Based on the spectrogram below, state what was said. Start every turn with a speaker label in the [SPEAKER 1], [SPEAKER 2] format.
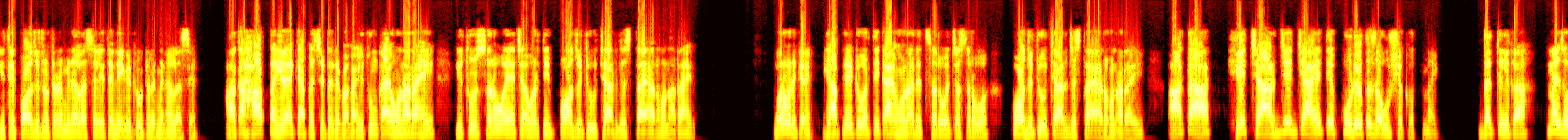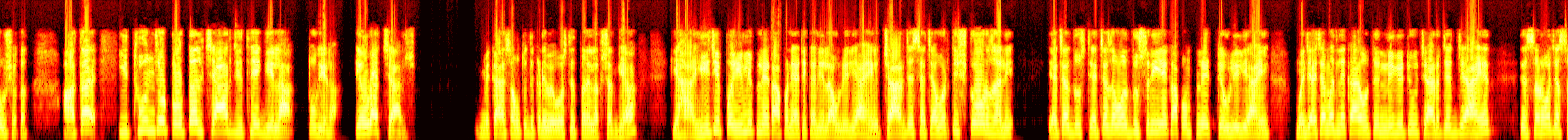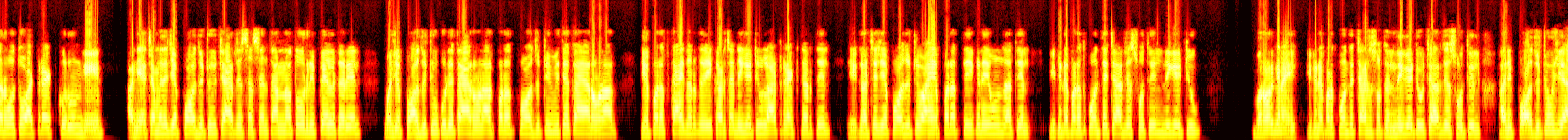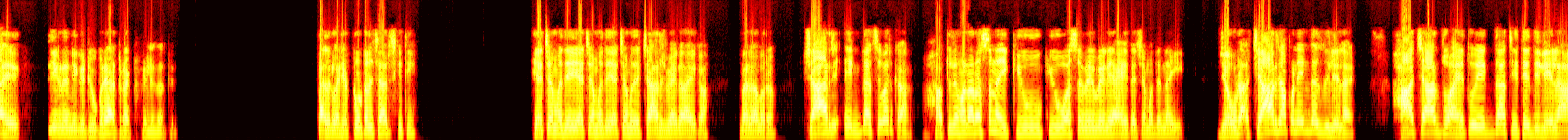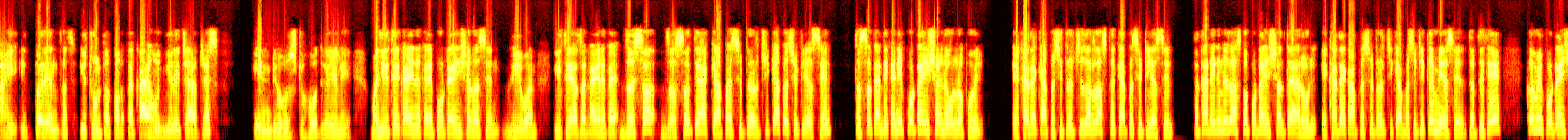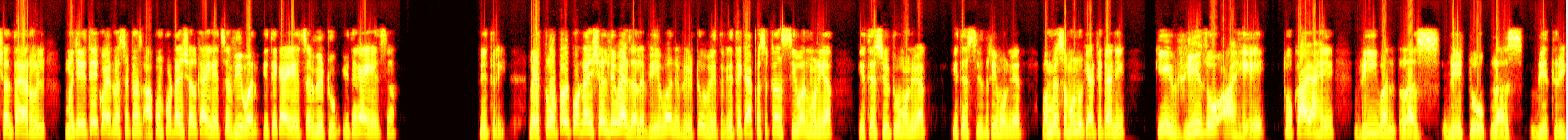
[SPEAKER 1] इथे positive terminal असेल इथे निगेटिव्ह टर्मिनल असेल. आता हा पहिला कॅपॅसिटर आहे बघा इथून काय होणार आहे? इथून सर्व याच्यावरती पॉझिटिव्ह चार्जेस तयार होणार आहेत. बरोबर काय ह्या प्लेटवरती काय होणार आहेत? सर्वच्या सर्व पॉझिटिव्ह चार्जेस तयार होणार आहे. आता हे चार्जेस जे आहे ते पुढे तर जाऊ शकत नाही. जातील का? नाही जाऊ शकत. आता इथून जो टोटल चार्ज इथे गेला तो गेला. एवढा चार्ज मी काय सांगतो तिकडे व्यवस्थितपणे लक्षात घ्या की हा ही जी पहिली प्लेट आपण या ठिकाणी लावलेली आहे चार्जेस याच्यावरती स्टोअर झाले. याच्या दुस याच्याजवळ दुसरी एक आपण प्लेट ठेवलेली आहे. म्हणजे याच्यामधले काय होते निगेटिव्ह चार्जेस जे आहेत ते सर्वच्या सर्व तो अट्रॅक्ट करून घेईल. आणि याच्यामध्ये जे पॉझिटिव्ह चार्जेस असेल त्यांना तो रिपेल करेल. म्हणजे पॉझिटिव्ह कुठे तयार होणार? परत पॉझिटिव्ह इथे तयार होणार. हे परत काय करतील? इकडच्या निगेटिव्हला अट्रॅक्ट करतील. इकडचे जे पॉझिटिव्ह आहे परत ते इकडे येऊन जातील. इकडे परत कोणते चार्जेस होतील? निगेटिव्ह बरोबर की नाही? इकडे परत कोणते चार्जेस होतील? निगेटिव्ह चार्जेस होतील. आणि पॉझिटिव्ह जे आहे ते इकडे निगेटिव्हकडे अट्रॅक्ट केले जातील. काय टोटल चार्ज किती? याच्यामध्ये याच्यामध्ये याच्यामध्ये चार्ज वेगळा आहे का? बघा बरं. चार्ज एकदाच आहे बरं का. हा तुम्ही म्हणाल असं नाही क्यू क्यू असं वेगवेगळे आहे त्याच्यामध्ये नाही. जेवढा चार्ज आपण एकदाच दिलेला आहे हा चार्ज जो आहे तो एकदाच इथे दिलेला आहे इथपर्यंतच. इथून तर फक्त काय होत गेले चार्जेस इंड्युस्ड होत गेलेले. म्हणजे इथे काही ना काही पोटेन्शियल असेल व्ही वन इथे याचा काही ना काही जसं जसं त्या कॅपॅसिटरची कॅपॅसिटी असेल तसं त्या ठिकाणी पोटेन्शियल डेव्हलप होईल. एखाद्या कॅपॅसिटरची जर जास्त कॅपॅसिटी असेल तर त्या ठिकाणी जास्त पोटेन्शियल तयार होईल. एखाद्या कॅपॅसिटरची कॅपॅसिटी कमी असेल तर तिथे कमी पोटेन्शियल तयार होईल. म्हणजे इथे कॅपॅसिटर आपण पोटेन्शियल काय घ्यायचं? व्ही वन इथे काय घ्यायचं? व्ही टू इथे काय घ्यायचं? व्ही थ्री म्हणजे टोटल पोटेन्शियल डिवाइड झालं. V one V two V three इथे कॅपॅसिटन्स सी वन म्हणूयात इथे सी टू म्हणूयात इथे सी थ्री म्हणूयात. मग मी असं म्हणू या ठिकाणी की व्ही जो आहे तो काय आहे? V one plus V two plus V three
